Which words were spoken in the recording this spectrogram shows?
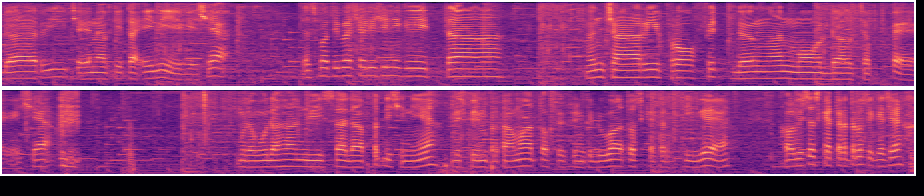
dari channel kita ini ya guys ya. Dan seperti biasa di sini kita mencari profit dengan modal cepet ya guys ya. Mudah-mudahan bisa dapat di sini ya. Free spin pertama atau free spin kedua atau scatter ketiga ya. Kalau bisa scatter terus ya guys ya.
